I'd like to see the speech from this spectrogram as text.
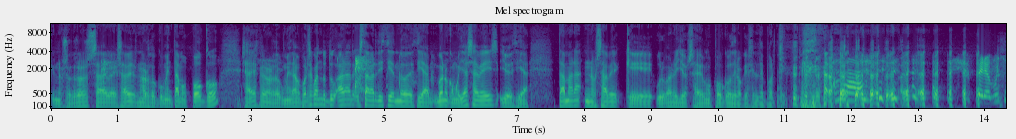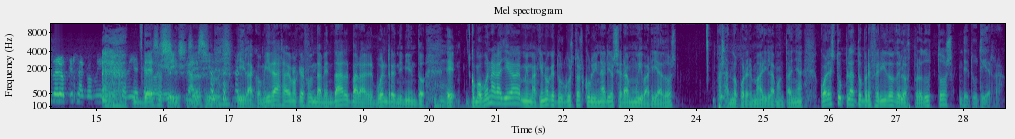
nosotros, ¿sabes, ¿sabes? Nos documentamos poco, ¿sabes? Pero nos documentamos. Por eso cuando tú ahora estabas diciendo, decía, bueno, como ya sabéis, yo decía, Támara no sabe que Urbano y yo sabemos poco de lo que es el deporte. Ah. pero mucho de lo que es la comida no sabía que De eso sí, sí, sí. Y la comida sabemos que es fundamental para el buen rendimiento. Eh, como buena gallega, me imagino que tus gustos culinarios serán muy variados, pasando por el mar y la montaña. ¿Cuál es tu plato preferido de los productos de tu tierra?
